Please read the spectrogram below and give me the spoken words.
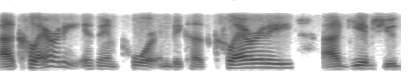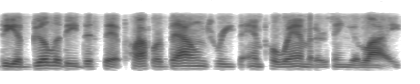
Uh, clarity is important because clarity uh, gives you the ability to set proper boundaries and parameters in your life.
